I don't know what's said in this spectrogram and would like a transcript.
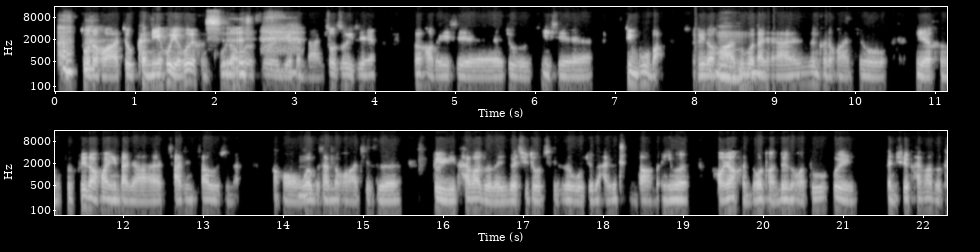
做的话，就肯定会也会很枯燥，或者是也很难做出一些很好的一些就一些进步吧。所以的话，如果大家认可的话，就也很非常欢迎大家加进加入进来。然后 Web 三的话，其实对于开发者的一个需求，其实我觉得还是挺大的，因为好像很多团队的话都会很缺开发者的，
